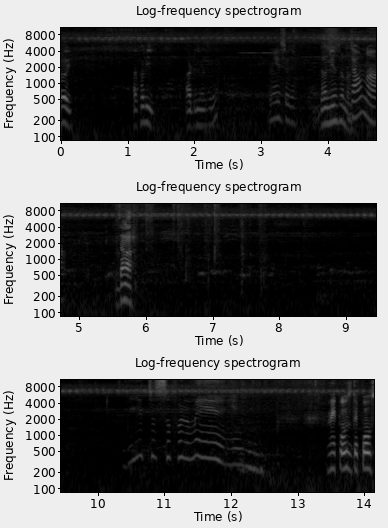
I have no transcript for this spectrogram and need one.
ওই আর খাবি আট নিয়ে আসো নিয়ে এসো যাও দাও নিয়ে আসো না যাও না দাঁড়া बीच सफर में নে পোজ দে পোজ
